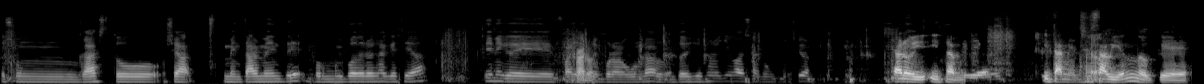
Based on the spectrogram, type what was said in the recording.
es un gasto, o sea, mentalmente, por muy poderosa que sea, tiene que fallarle Claro. por algún lado. Entonces yo solo llego a esa conclusión. Claro, y, y también, y también se está viendo que,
